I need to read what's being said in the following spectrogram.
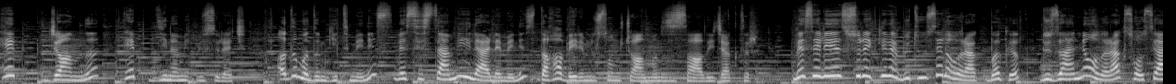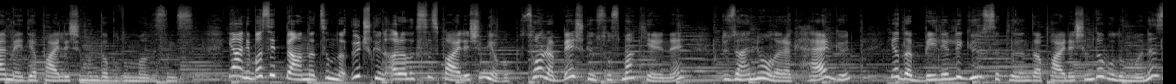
hep canlı, hep dinamik bir süreç. adım adım gitmeniz ve sistemli ilerlemeniz daha verimli sonuç almanızı sağlayacaktır. Meseleye sürekli ve bütünsel olarak bakıp düzenli olarak sosyal medya paylaşımında bulunmalısınız. Yani basit bir anlatımla 3 gün aralıksız paylaşım yapıp sonra 5 gün susmak yerine düzenli olarak her gün ya da belirli gün sıklığında paylaşımda bulunmanız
